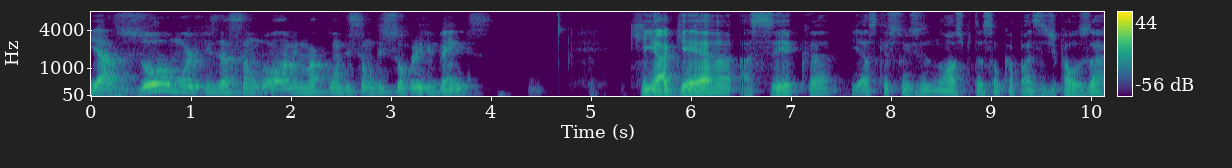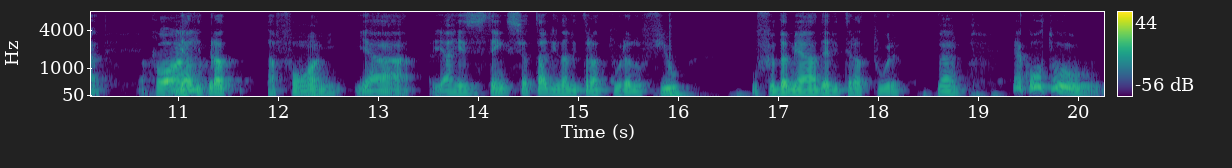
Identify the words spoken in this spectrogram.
e a zoomorfização do homem numa condição de sobreviventes. Que a guerra, a seca e as questões inóspitas são capazes de causar a fome. E a, literatura, a fome e a, e a resistência está ali na literatura, no fio, o fio da meada é a literatura, né? E a Couto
